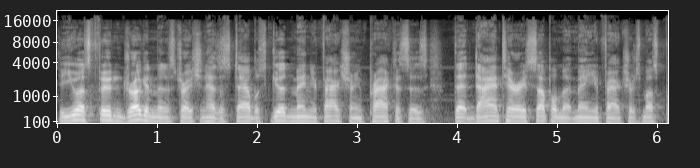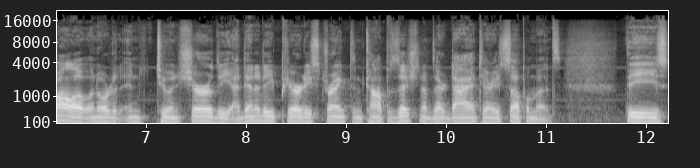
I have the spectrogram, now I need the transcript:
The U.S. Food and Drug Administration has established good manufacturing practices that dietary supplement manufacturers must follow in order to ensure the identity, purity, strength, and composition of their dietary supplements. These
